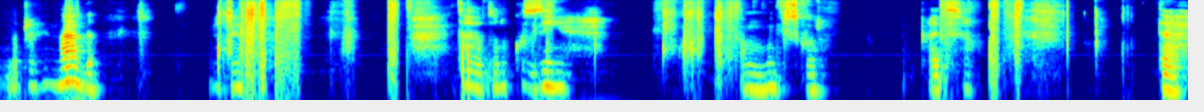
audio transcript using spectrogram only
não dá pra ver nada. Meu Deus. Tá, eu tô na cozinha. Tá muito escuro. Pai do céu. Tá.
